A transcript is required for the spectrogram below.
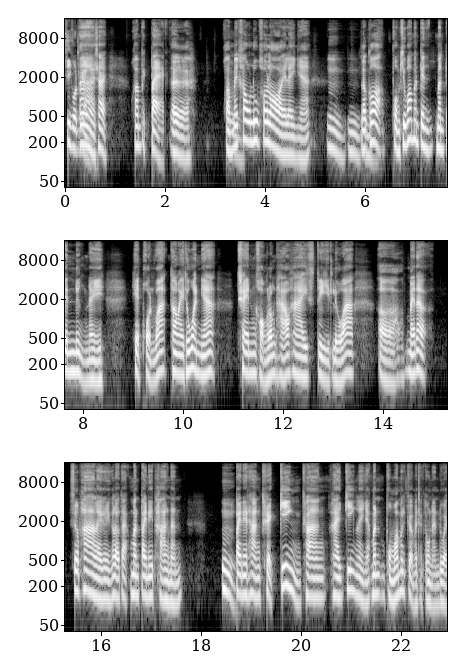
ที่งดงาอ่ามใช่ ความแปลกๆเออ ความไม่เข้ารูปเข้ารอยอะไรอย่างเงี้ย อืมอืมแล้วก็ผมคิดว่ามันเป็นมันเป็นหนึ่งในเหตุผลว่าทำไมทุกวันเนี้ย เทรนด์ของรองเท้าไฮสตรีทหรือว่า เอ่อแม้แต่เสื้อผ้าอะไรก็แล้วแต่มันไปในทางนั้นอืมไปในทางเทรคกิ้งทางไฮกิ้งอะไรเงี้ยมันผมว่ามันเกิดมาจากตรงนั้นด้วย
